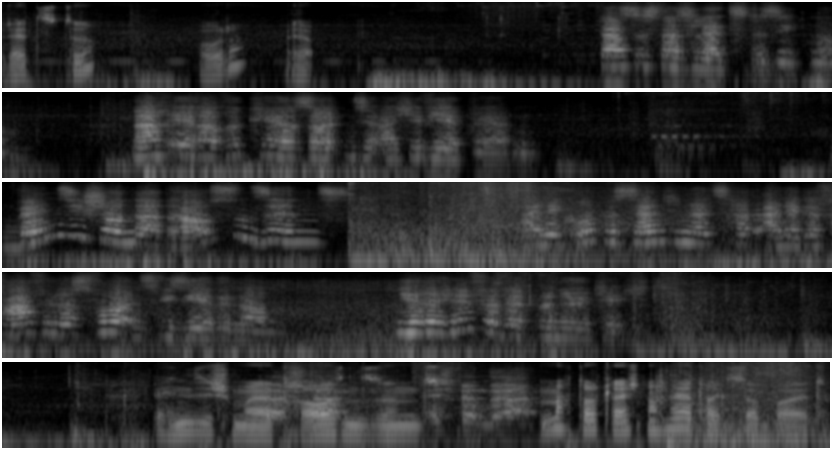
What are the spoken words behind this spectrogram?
Der letzte, oder? Ja. Das ist das letzte Signum. Nach Ihrer Rückkehr sollten Sie archiviert werden. Wenn Sie schon da draußen sind. Eine Gruppe Sentinels hat eine Gefahr für das Vor ins Visier genommen. Ihre Hilfe wird benötigt. Wenn sie schon mal da draußen sind, macht doch gleich noch mehr Drecksarbeit.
